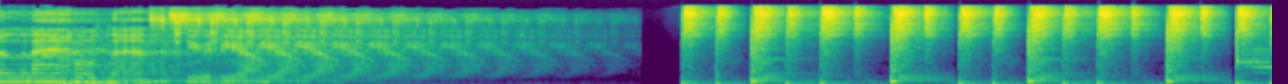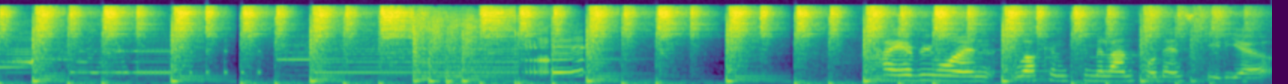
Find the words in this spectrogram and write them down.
Milan Dance Studio. Hi everyone, welcome to Milan Pole Dance Studio.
